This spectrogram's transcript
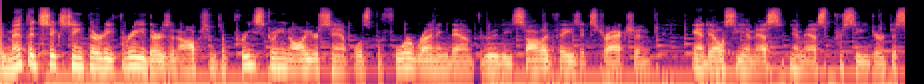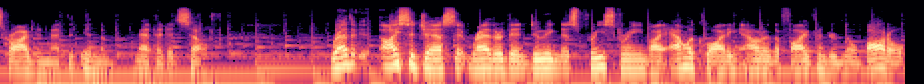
In method 1633, there's an option to pre-screen all your samples before running them through the solid phase extraction and LCMS MS procedure described in, method, in the method itself. Rather, I suggest that rather than doing this pre-screen by aliquoting out of the 500 ml bottle,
